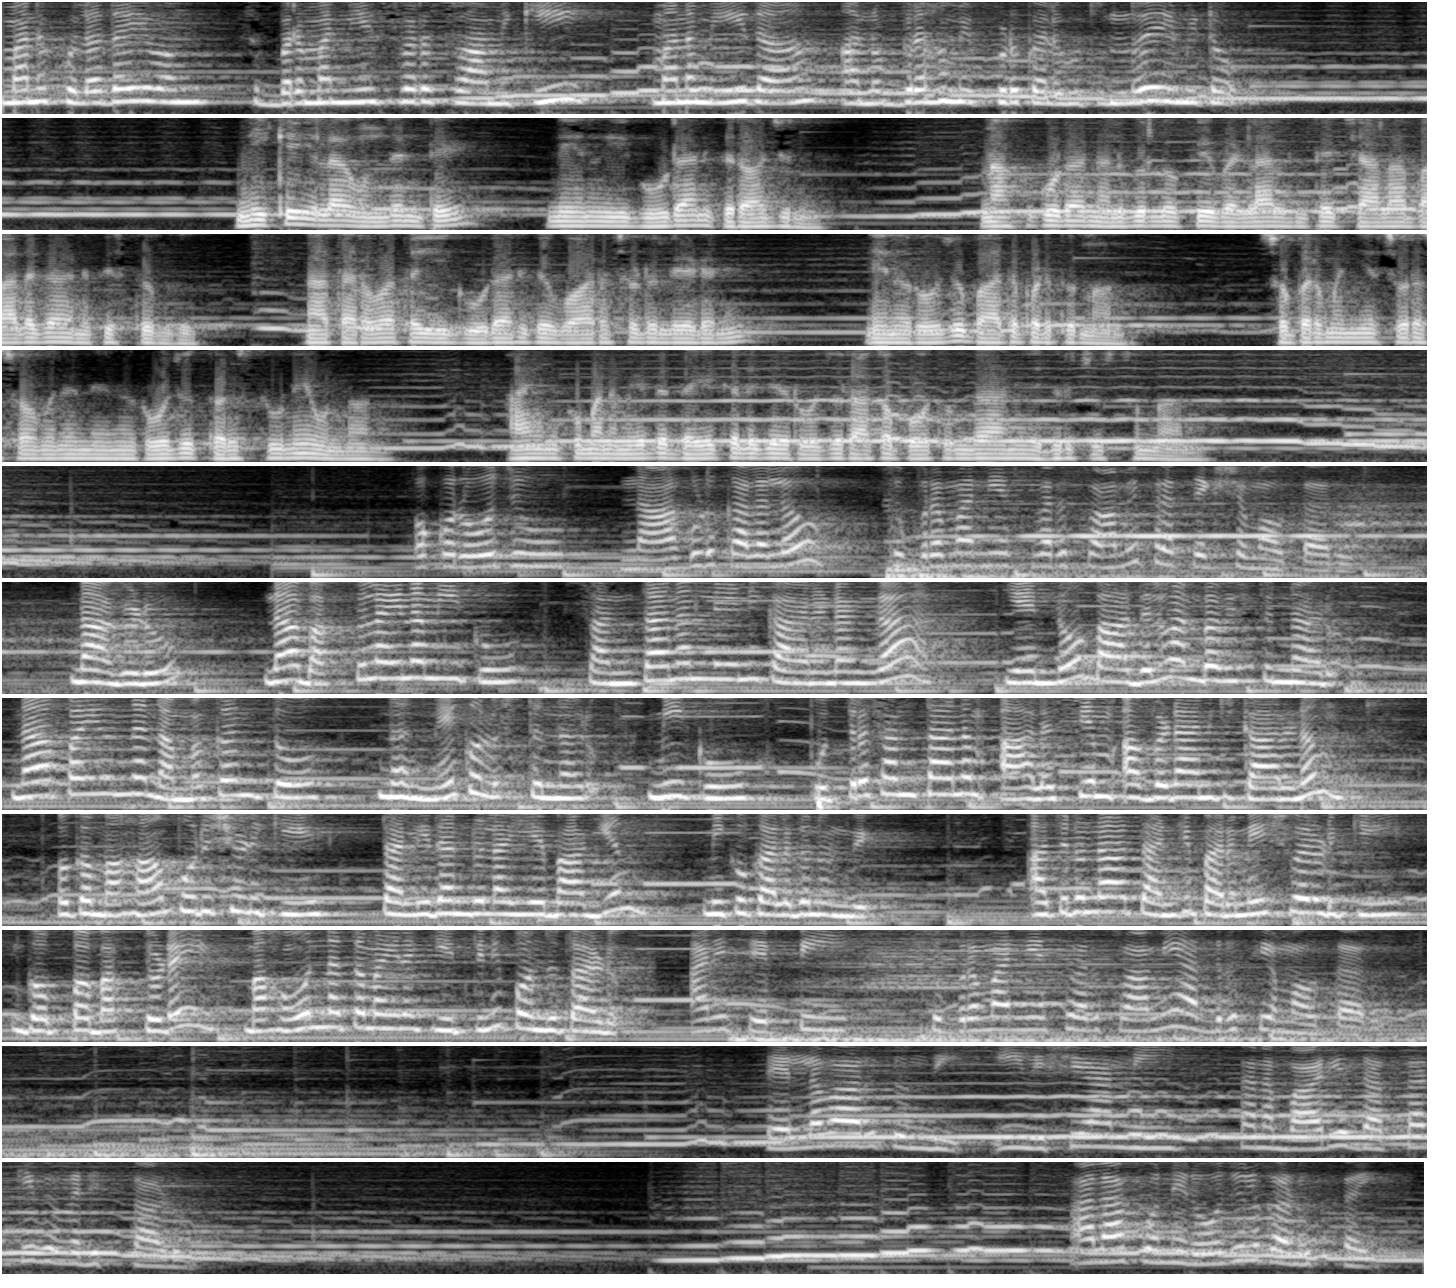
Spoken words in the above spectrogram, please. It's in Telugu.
మన కులదైవం సుబ్రహ్మణ్యేశ్వర స్వామికి మన మీద అనుగ్రహం ఎప్పుడు కలుగుతుందో ఏమిటో? నీకే ఇలా ఉందంటే నేను ఈ గూడానికి రాజుని. నాకు కూడా నలుగురిలోకి వెళ్ళాలంటే చాలా బాధగా అనిపిస్తుంది. నా తర్వాత ఈ గూడానికి వారసుడు లేడని నేను రోజు బాధపడుతున్నాను. సుబ్రహ్మణ్యేశ్వర స్వామిని నేను రోజు తరుస్తూనే ఉన్నాను. ఆయనకు మన మీద దయ కలిగే రోజు రాకపోతుందా అని ఎదురు చూస్తున్నాను ఒకరోజు నాగుడు కలలో సుబ్రహ్మణ్యేశ్వర స్వామి ప్రత్యక్షమవుతారు. నాగుడు నా భక్తులైన మీకు సంతానం లేని కారణంగా ఎన్నో బాధలు అనుభవిస్తున్నారు. నాపై ఉన్న నమ్మకంతో నన్నే కొలుస్తున్నారు. మీకు పుత్ర సంతానం ఆలస్యం అవ్వడానికి కారణం ఒక మహాపురుషుడికి తల్లిదండ్రులయ్యే భాగ్యం మీకు కలగనుంది. అతడు నా తండ్రి పరమేశ్వరుడికి గొప్ప భక్తుడై మహోన్నతమైన కీర్తిని పొందుతాడు. అని చెప్పి సుబ్రహ్మణ్యేశ్వర స్వామి అదృశ్యమవుతారు. తెల్లవారుతుంది. ఈ విషయాన్ని తన భార్య దత్తాకి వివరిస్తాడు. అలా కొన్ని రోజులు గడుస్తాయి.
